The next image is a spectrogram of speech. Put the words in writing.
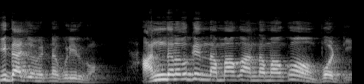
கீதா ஜீவன் வெட்டின குழி இருக்கும். அந்த அளவுக்கு இந்த அம்மாவுக்கும் அந்த அம்மாவுக்கும் போட்டி.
